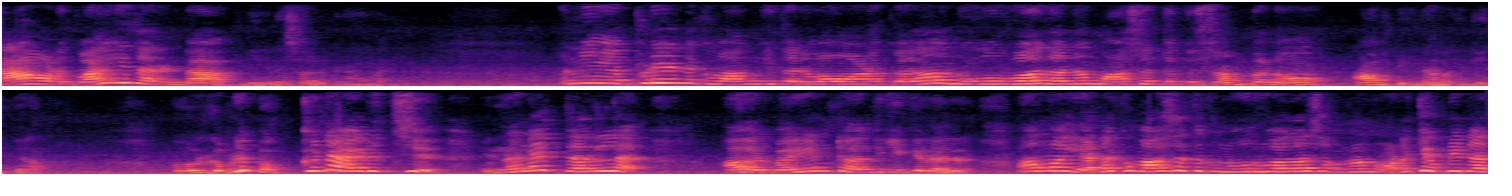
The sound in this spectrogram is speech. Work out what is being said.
நான் உனக்கு வாங்கி தரேன்டா? அப்படின்னு சொல்றாங்க. நீ எப்படி எனக்கு வாங்கி தருவோம் உனக்கு தான் நூறுரூவா தானே மாசத்துக்கு சம்பளம்? அப்படின்னு அவன் கேட்குறான் அவருக்கு அப்படியே பக்குன்னு ஆயிடுச்சு. என்னன்னே தெரில அவர் பையன்ட்டு வந்து கேட்குறாரு ஆமா எனக்கு மாசத்துக்கு நூறுரூவா தான் சம்பளம் உனக்கு எப்படிடா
